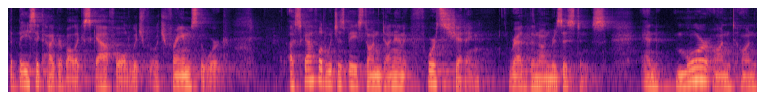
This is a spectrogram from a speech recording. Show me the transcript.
the basic hyperbolic scaffold which, which frames the work. A scaffold which is based on dynamic force shedding, rather than on resistance, and more on, on,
